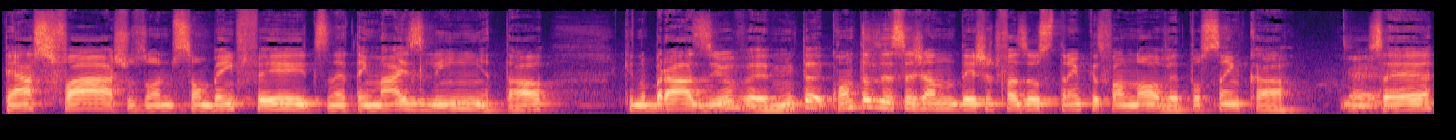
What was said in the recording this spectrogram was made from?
tem as faixas, os ônibus são bem feitos, né, tem mais linha e tal. Que no Brasil, velho, muita, quantas vezes você já não deixa de fazer os trem porque você fala, não, velho, tô sem carro. É. Isso é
